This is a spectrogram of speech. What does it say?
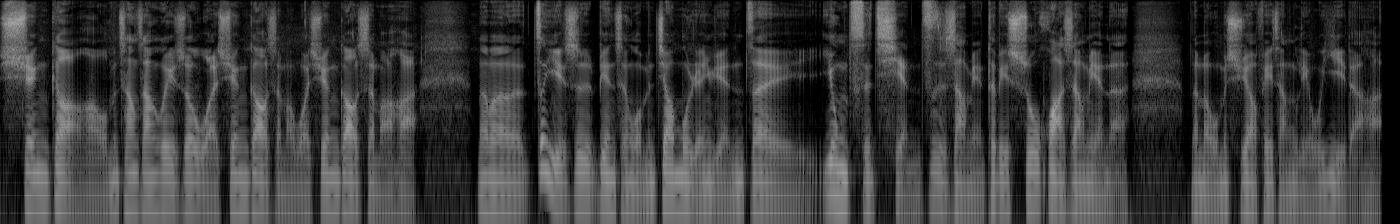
宣告哈，我们常常会说我宣告什么，我宣告什么哈。那么这也是变成我们教牧人员在用词遣字上面，特别说话上面呢，那么我们需要非常留意的哈。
